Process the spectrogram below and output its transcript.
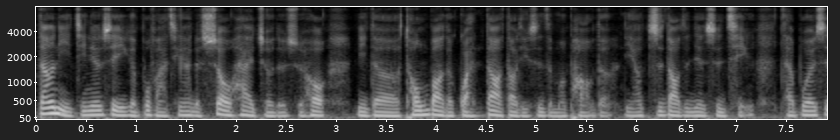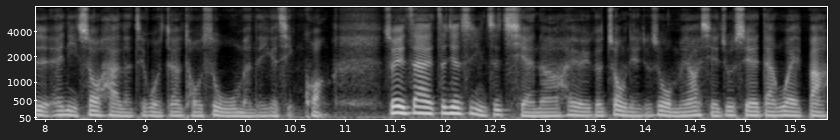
当你今天是一个不法侵害的受害者的时候，你的通报的管道到底是怎么跑的？你要知道这件事情，才不会是诶，你受害了，结果这样投诉无门的一个情况。所以在这件事情之前呢，还有一个重点就是我们要协助事业单位把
